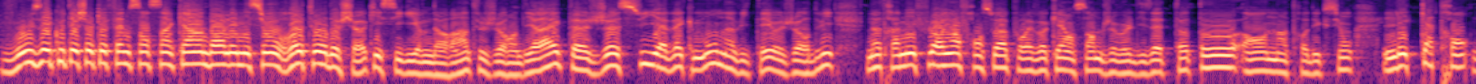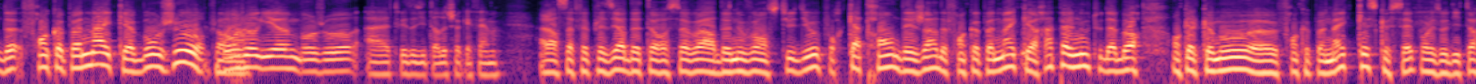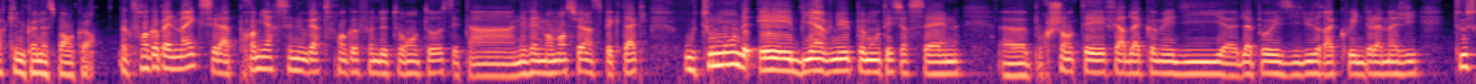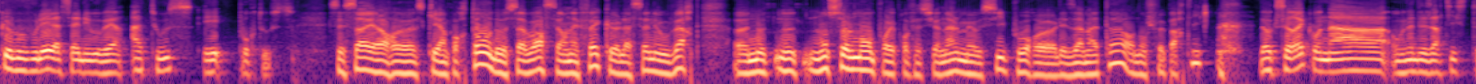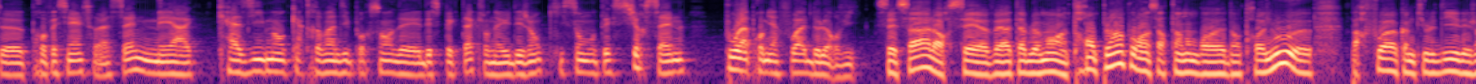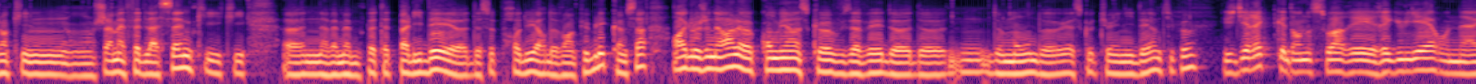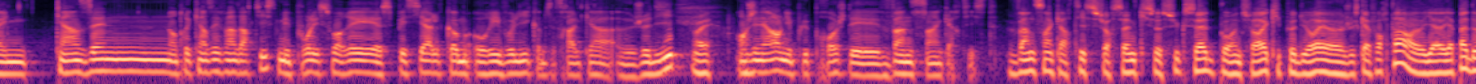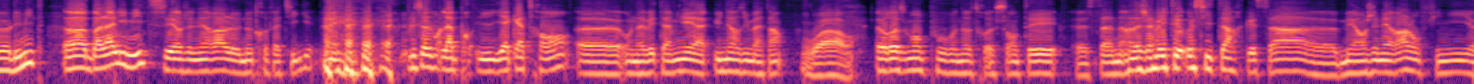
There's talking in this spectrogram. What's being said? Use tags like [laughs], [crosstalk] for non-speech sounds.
Vous écoutez Choc FM 105.1 dans l'émission Retour de Choc. Ici Guillaume Norin, toujours en direct. Je suis avec mon invité aujourd'hui, notre ami Florian François, pour évoquer ensemble, je vous le disais tantôt en introduction, les 4 ans de Francophone Mike. Bonjour Florian. Bonjour Guillaume, bonjour à tous les auditeurs de Choc FM. Alors ça fait plaisir de te recevoir de nouveau en studio pour 4 ans déjà de Francophone Mike. Rappelle-nous tout d'abord en quelques mots euh, Francophone Mike, qu'est-ce que c'est pour les auditeurs qui ne connaissent connaissent pas encore. Donc Franco Open Mic, c'est la première scène ouverte francophone de Toronto. C'est un événement mensuel, un spectacle où tout le monde est bienvenu, peut monter sur scène euh, pour chanter, faire de la comédie, euh, de la poésie, du drag queen, de la magie, tout ce que vous voulez. La scène est ouverte à tous et pour tous. C'est ça. Et alors, euh, ce qui est important de savoir, c'est en effet que la scène est ouverte non seulement pour les professionnels, mais aussi pour les amateurs, dont je fais partie. [laughs] Donc c'est vrai qu'on a, on a des artistes euh, professionnels sur la scène, mais à quasiment 90% des, spectacles, on a eu des gens qui sont montés sur scène pour la première fois de leur vie. C'est ça, alors c'est euh, véritablement un tremplin pour un certain nombre euh, d'entre nous. parfois, comme tu le dis, des gens qui n'ont jamais fait de la scène, qui, qui n'avaient même peut-être pas l'idée de se produire devant un public comme ça. En règle générale, combien est-ce que vous avez de, de monde? Est-ce que tu as une idée un petit peu? Je dirais que dans nos soirées régulières, on a une quinzaine, entre 15 et 20 artistes, mais pour les soirées spéciales comme au Rivoli, comme ce sera le cas euh, jeudi, en général, on est plus proche des 25 artistes. 25 artistes sur scène qui se succèdent pour une soirée qui peut durer euh, jusqu'à fort tard. Il n'y a, pas de limite? Euh, bah, La limite, c'est en général notre fatigue. [laughs] plus il y a 4 ans, on avait terminé à 1h du matin. Waouh Heureusement pour notre santé, ça n'a jamais été aussi tard que ça, mais en général, on finit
